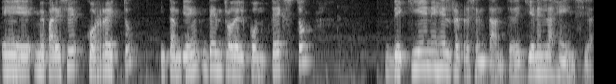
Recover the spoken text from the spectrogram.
eh, me parece correcto y también dentro del contexto de quién es el representante, de quién es la agencia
